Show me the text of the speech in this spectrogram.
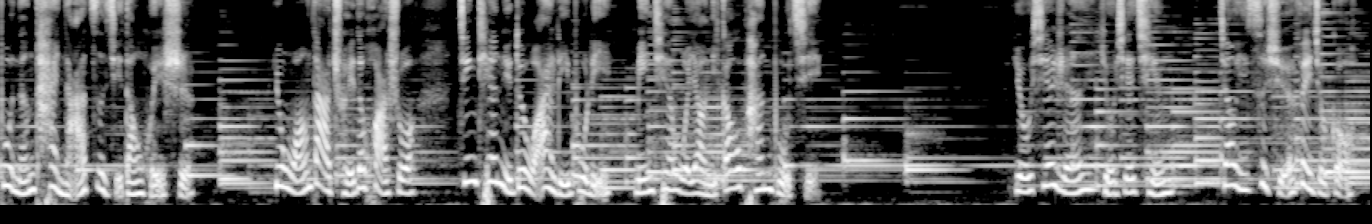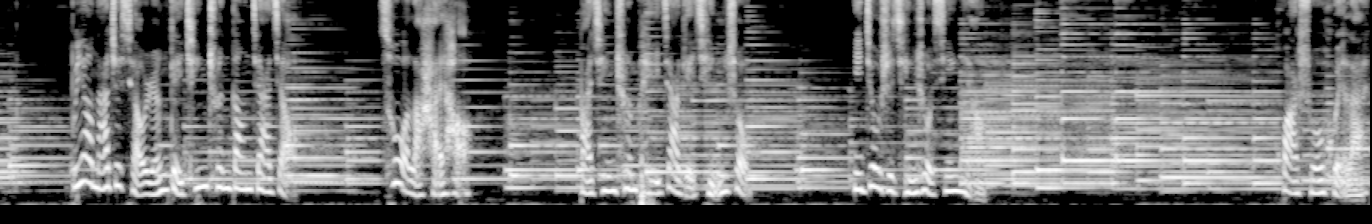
不能太拿自己当回事。用王大锤的话说：“今天你对我爱理不理，明天我要你高攀不起。”有些人，有些情，交一次学费就够。不要拿着小人给青春当家教，错了还好，把青春陪嫁给禽兽，你就是禽兽新娘。话说回来。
